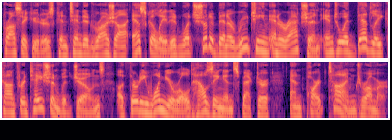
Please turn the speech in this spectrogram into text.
Prosecutors contended Raja escalated what should have been a routine interaction into a deadly confrontation with Jones, a 31 year old housing inspector and part time drummer.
